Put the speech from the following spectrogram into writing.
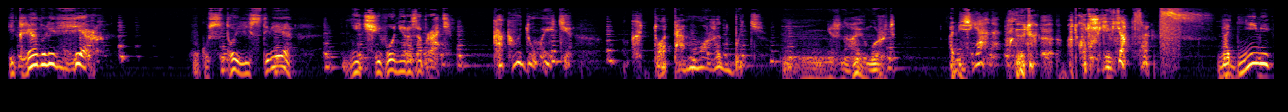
и глянули вверх. В густой листве ничего не разобрать. Как вы думаете, кто там может быть? Не знаю, может, обезьяна? Это откуда же ей взяться? Над ними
